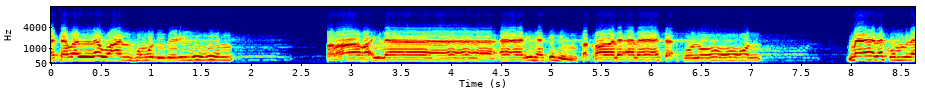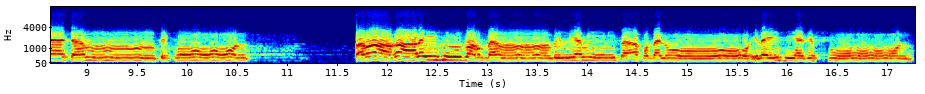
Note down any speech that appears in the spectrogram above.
فتولوا عنه مدبرين. فراغ إلى آلهتهم فقال ألا تأكلون؟ ما لكم لا تنطقون. فراغ عليهم ضربا باليمين فأقبلوا إليه يزفون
